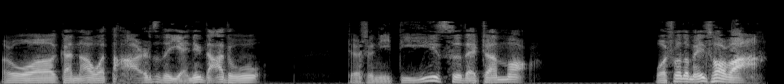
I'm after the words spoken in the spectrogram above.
而我敢拿我大儿子的眼睛打赌，这是你第一次在毡帽。我说的没错吧？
